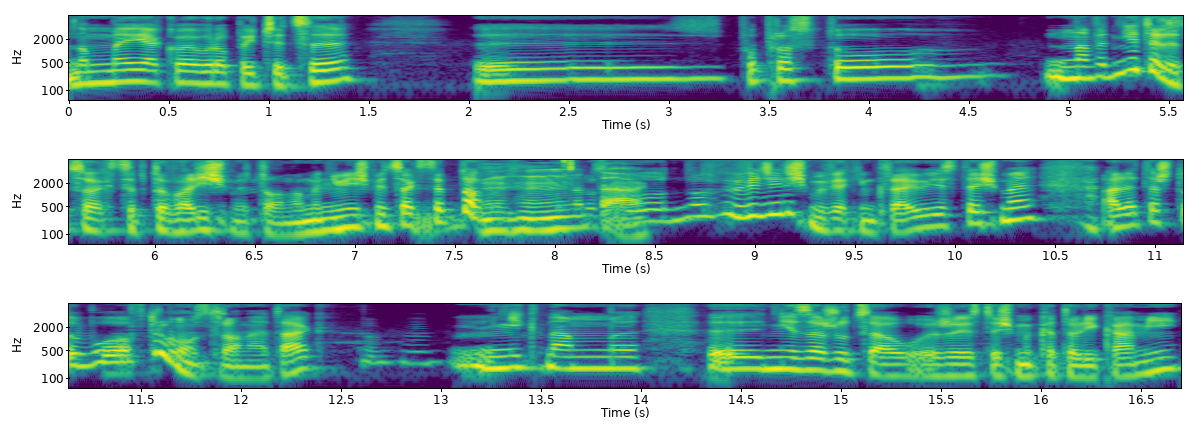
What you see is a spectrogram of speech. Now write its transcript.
no my, jako Europejczycy, po prostu nawet nie tyle, co akceptowaliśmy to. No, my nie mieliśmy co akceptować. Mm -hmm, no, tak. no wiedzieliśmy, w jakim kraju jesteśmy, ale też to było w drugą stronę, tak? Nikt nam y, nie zarzucał, że jesteśmy katolikami,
